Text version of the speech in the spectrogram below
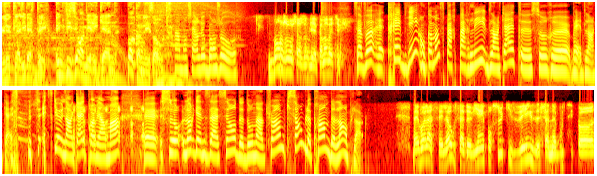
Luc La Liberté, une vision américaine, pas comme les autres. Ah, mon cher Luc, bonjour. Bonjour, cher Geneviève. Comment vas-tu? Ça va euh, très bien. On commence par parler de l'enquête euh, sur. Euh, ben, de l'enquête. Est-ce qu'il y a une enquête, premièrement, sur l'organisation de Donald Trump qui semble prendre de l'ampleur? Ben voilà, c'est là où ça devient, pour ceux qui se disent ça n'aboutit pas,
